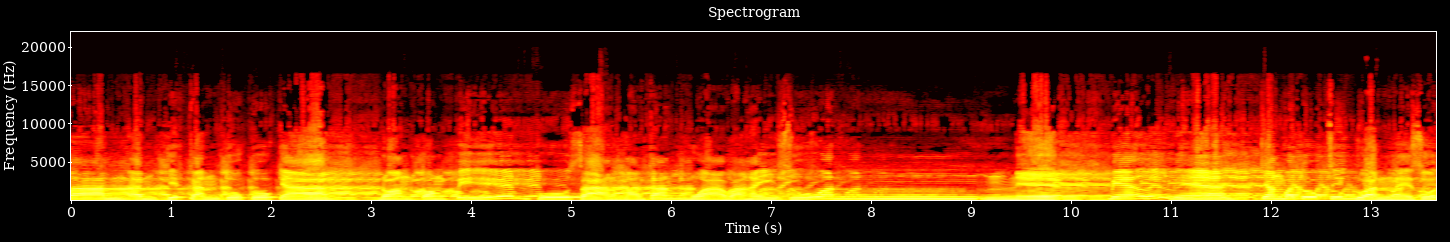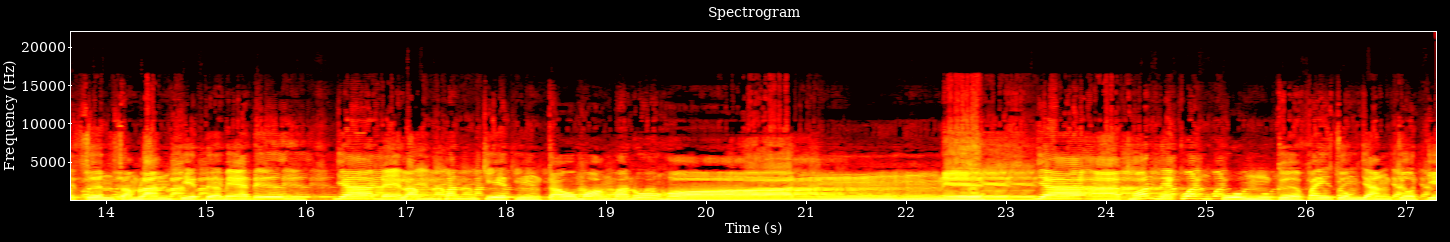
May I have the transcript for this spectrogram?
บ้านอันจิตกันทุกทุกอย่างน้องต้องเป็นผู้สร้างงานทั้งหัวว่าให้สวนเนี่ยแม่เอ้ยแม่จังว่าทุกสิ่งล้วนในสุดซื่นสำลันจิตเด้อแม่ด้อ อย่าได้ลำพันจิตเก่ามองมโนหอนนี่อย่าอาทอนในควันกุมเกิดไฟสุมยังจุดเย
